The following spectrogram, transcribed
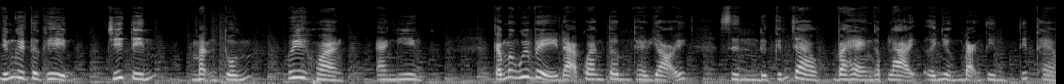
Những người thực hiện Chí Tín, Mạnh Tuấn, Huy Hoàng, An Nhiên. Cảm ơn quý vị đã quan tâm theo dõi. Xin được kính chào và hẹn gặp lại ở những bản tin tiếp theo.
